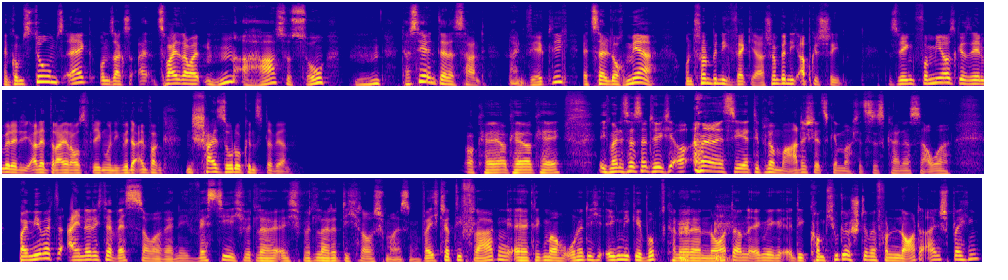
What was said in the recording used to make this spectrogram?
dann kommst du ums Eck und sagst äh, zwei, dreimal, mhm, aha, so, so, mhm, das ist ja interessant. Nein, wirklich? Erzähl doch mehr. Und schon bin ich weg, ja, schon bin ich abgeschrieben. Deswegen, von mir aus gesehen, würde die alle drei rausfliegen und ich würde einfach ein scheiß Solokünstler werden. Okay, okay, okay. Ich meine, das ist natürlich auch sehr diplomatisch jetzt gemacht. Jetzt ist keiner sauer. Bei mir wird eindeutig der West sauer werden. Westi, ich würde ich würd leider dich rausschmeißen. Weil ich glaube, die Fragen äh, kriegen wir auch ohne dich irgendwie gewuppt. Kann ja der Nord dann irgendwie die Computerstimme von Nord einsprechen.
